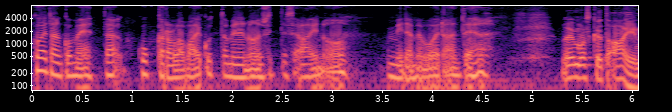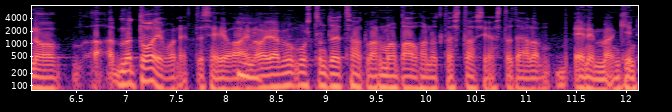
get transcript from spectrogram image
koetaanko me, että kukkarolla vaikuttaminen on sitten se ainoa, mitä me voidaan tehdä? No ei usko, että ainoa. Mä toivon, että se ei ole ainoa. Mm. Ja musta tuntuu, että sä oot varmaan pauhannut tästä asiasta täällä enemmänkin.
